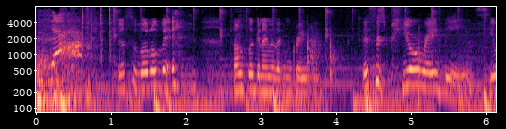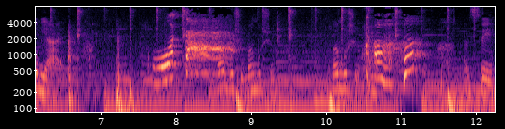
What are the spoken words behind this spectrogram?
Yeah. Just a little bit. Tom's looking at me like I'm crazy. This is pureed beans. You'll be alright. What the? Bambushu, bambushu. Bambushu. Uh-huh. Let's see.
